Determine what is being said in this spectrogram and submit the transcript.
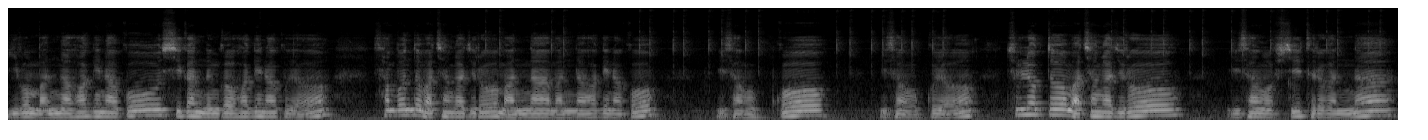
2번 맞나 확인하고 시간 넣은 거 확인하고요. 3번도 마찬가지로 맞나 맞나 확인하고 이상 없고 이상 없고요. 출력도 마찬가지로 이상 없이 들어갔나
